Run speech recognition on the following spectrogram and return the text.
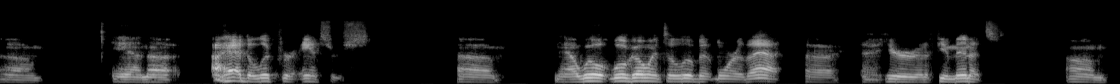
um, and uh, I had to look for answers. Uh, now we'll we'll go into a little bit more of that uh, here in a few minutes. Um,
